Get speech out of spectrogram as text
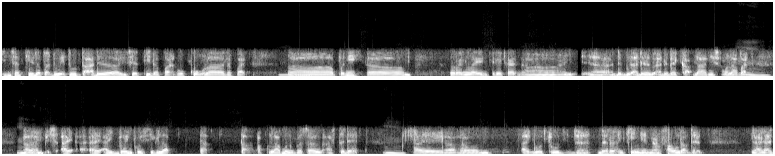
insentif dapat duit tu tak ada insentif dapat rokok lah dapat hmm. uh, apa ni uh, orang lain kira kan uh, uh, ada ada ada backup lah ni semua lah but Hmm. hmm. uh, I, I I join kongsi gelap tak tak apa lama pasal after that Hmm. I uh, um, I go through the the ranking and I found out that ya, ada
